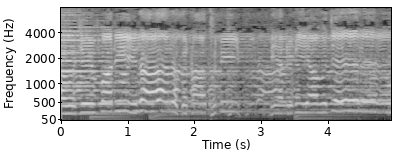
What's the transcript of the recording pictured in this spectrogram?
આવજે મારી રઘનાથની મેલડી, આવજે રે ઓ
